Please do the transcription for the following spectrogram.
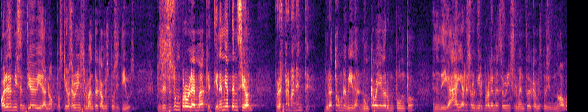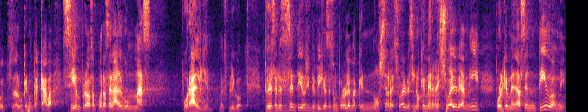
¿cuál es mi sentido de vida? No, pues quiero ser un instrumento de cambios positivos. Pues ese es un problema que tiene mi atención, pero es permanente, dura toda una vida. Nunca va a llegar un punto en donde diga, ah, ya resolví el problema de ser un instrumento de cambios positivos. No, pues es algo que nunca acaba. Siempre vas a poder hacer algo más por alguien. ¿Me explico? Entonces, en ese sentido, si te fijas, es un problema que no se resuelve, sino que me resuelve a mí, porque me da sentido a mí.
